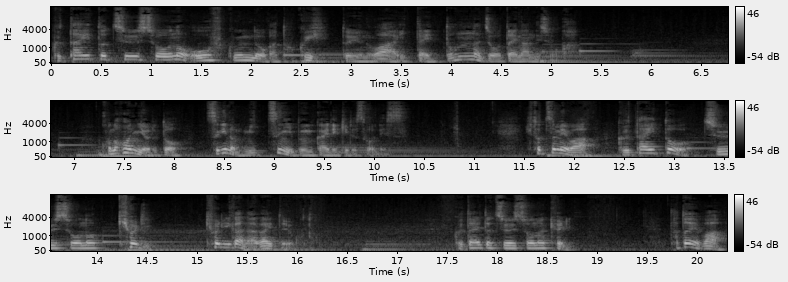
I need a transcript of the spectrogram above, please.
具体と抽象の往復運動が得意というのは一体どんな状態なんでしょうか。この本によると次の3つに分解できるそうです。1つ目は具体と抽象の距離。距離が長いということ。具体と抽象の距離。例えば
